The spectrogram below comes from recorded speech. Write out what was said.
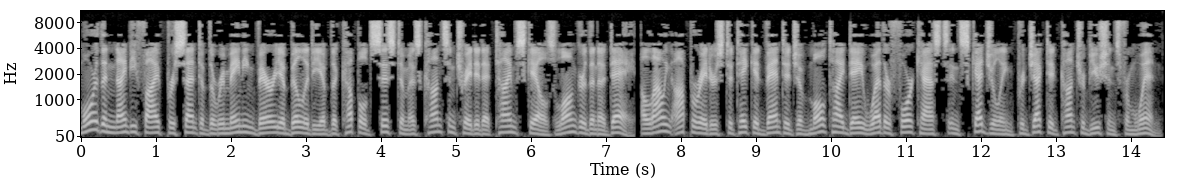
More than 95% of the remaining variability of the coupled system is concentrated at timescales longer than a day, allowing operators to take advantage of multi-day weather forecasts in scheduling projected contributions from wind.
